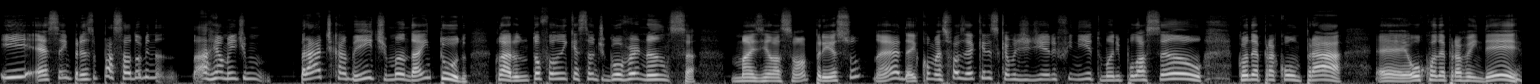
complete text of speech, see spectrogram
e essa empresa passar a dominar a realmente praticamente mandar em tudo. Claro, não estou falando em questão de governança, mas em relação a preço, né? Daí começa a fazer aquele esquema de dinheiro infinito, manipulação, quando é para comprar é, ou quando é para vender.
